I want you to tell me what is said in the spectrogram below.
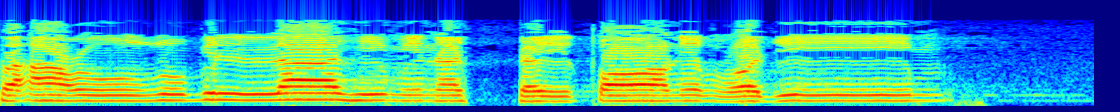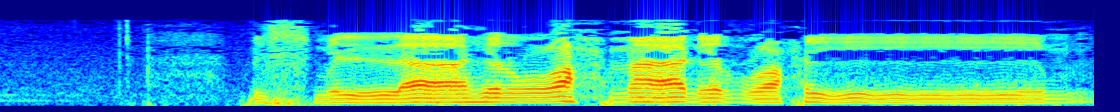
فأعوذ بالله من الشيطان الرجيم. بسم الله الرحمن الرحيم.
